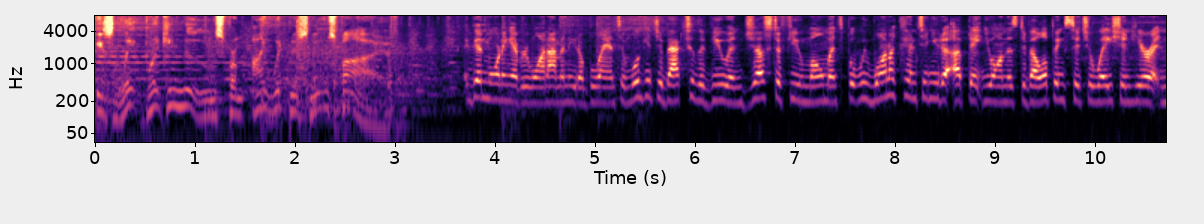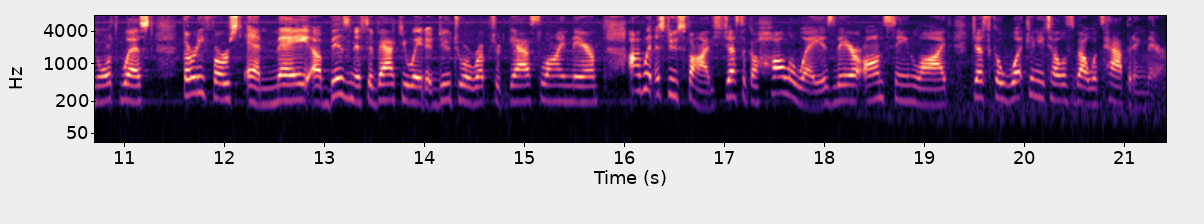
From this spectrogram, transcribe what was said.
is late breaking news from Eyewitness News 5. Good morning, everyone. I'm Anita Blanton. We'll get you back to the view in just a few moments, but we want to continue to update you on this developing situation here at Northwest 31st and May. A business evacuated due to a ruptured gas line there. Eyewitness News 5's Jessica Holloway is there on scene live. Jessica, what can you tell us about what's happening there?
